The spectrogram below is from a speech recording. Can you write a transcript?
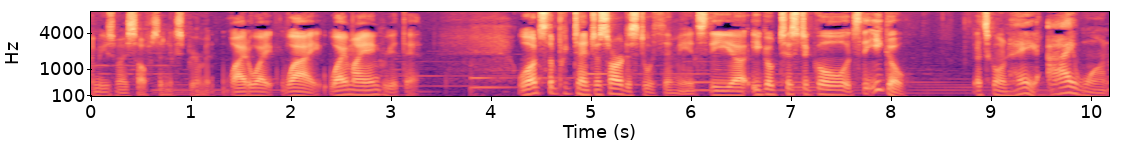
i'm using myself as an experiment. Why do i why why am i angry at that? Well it's the pretentious artist within me. It's the uh, egotistical it's the ego that's going hey i want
